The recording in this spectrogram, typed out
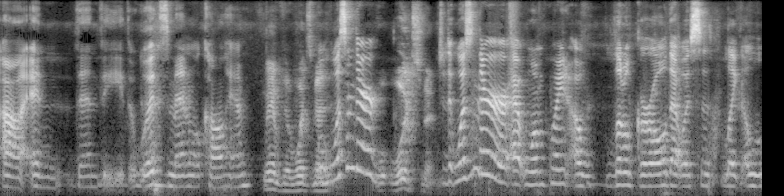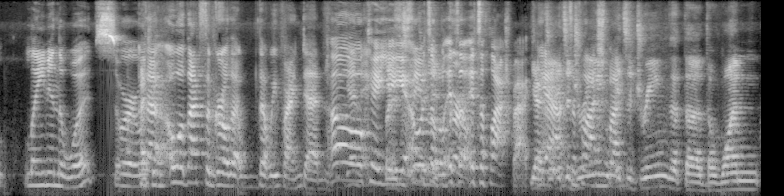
uh, and then the the woodsman, we'll call him. we have the woodsman. Wasn't there W- woodsman. wasn't there at one point a little girl that was like a, laying in the woods or was that? think- oh well, that's the girl that that we find dead. Oh, okay, yeah, yeah. Oh, it's a, it's a it's a flashback. Yeah, Yeah, it's, a, it's it's a a dream. flashback. It's a dream that the the one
